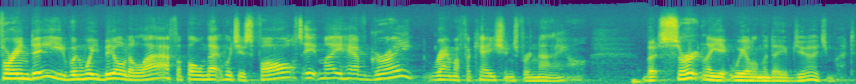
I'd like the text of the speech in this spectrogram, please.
For indeed, when we build a life upon that which is false, it may have great ramifications for now. But certainly it will on the day of judgment.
